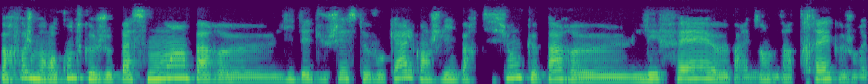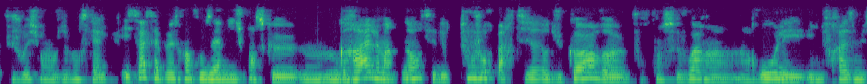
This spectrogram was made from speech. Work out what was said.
parfois, je me rends compte que je passe moins par l'idée du geste vocal quand je lis une partition que par l'effet, par exemple, d'un trait que j'aurais pu jouer sur mon violoncelle. Et ça, ça peut être un faux ami. Je pense que mon graal maintenant, c'est de toujours partir du corps pour concevoir un, un rôle et une phrase musicale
